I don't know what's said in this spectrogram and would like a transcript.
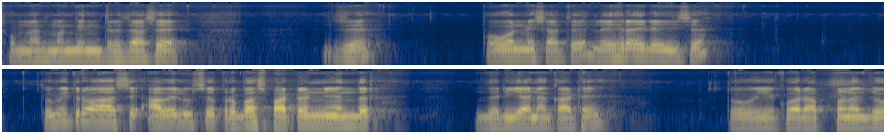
સોમનાથ મંદિરની ધજા છે, જે પવનની સાથે લહેરાઈ રહી છે. તો મિત્રો આ આવેલું છે પ્રભાસ પાટણની અંદર, દરિયાના કાંઠે. તો એકવાર આપ પણ જો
